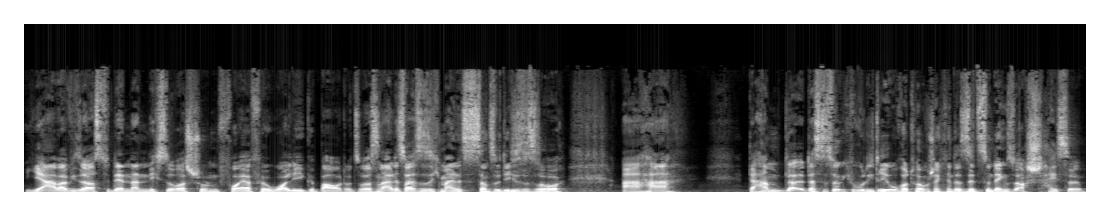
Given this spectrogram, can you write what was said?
ja, aber wieso hast du denn dann nicht sowas schon vorher für Wally gebaut und so? Das sind alles, weißt du, was ich meine? Es ist dann so dieses so, aha, da haben, das ist wirklich, wo die Drehbuchautoren wahrscheinlich da sitzen und denken so, ach scheiße,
